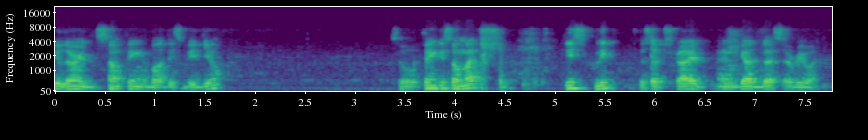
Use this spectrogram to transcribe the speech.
you learned something about this video. So thank you so much. Please click to subscribe and God bless everyone.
